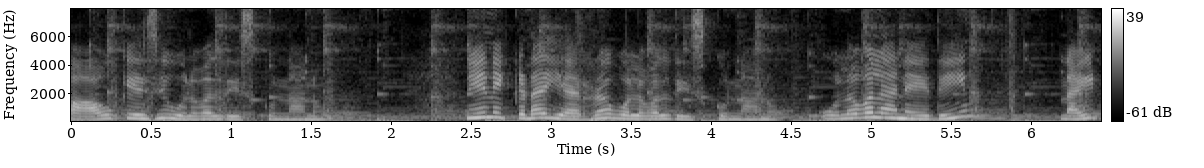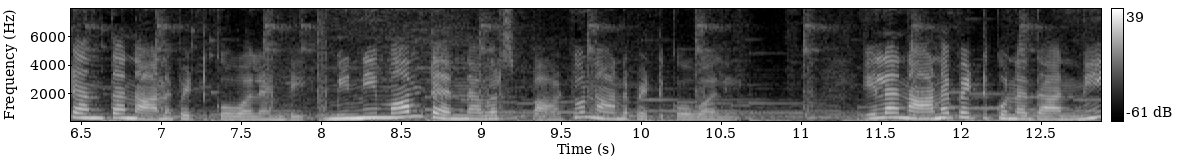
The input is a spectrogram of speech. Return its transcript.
పావు కేజీ ఉలవలు తీసుకున్నాను. నేను ఇక్కడ ఎర్ర ఉలవలు తీసుకున్నాను. ఉలవలు అనేది నైట్ అంతా నానబెట్టుకోవాలండి మినిమం టెన్ అవర్స్ పాటు నానబెట్టుకోవాలి ఇలా నానబెట్టుకున్న దాన్ని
